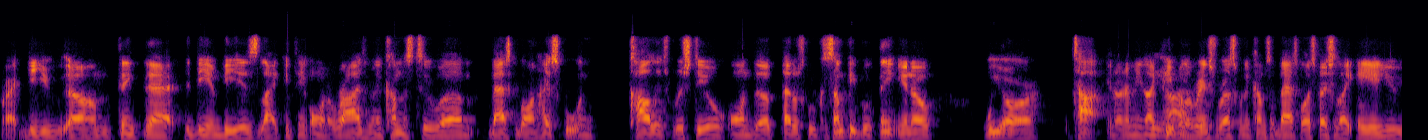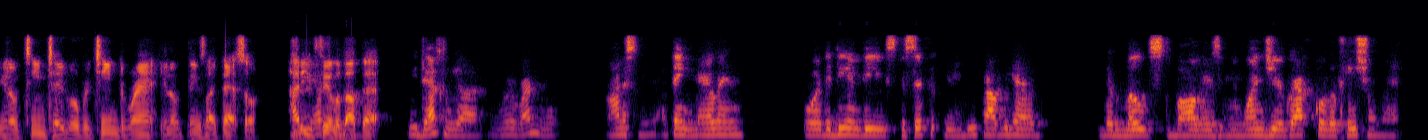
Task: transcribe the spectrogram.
Right. Do you um, think that the DMV is like you think on a rise when it comes to um, basketball in high school and college? We're still on the pedestal because some people think you know we are top. You know what I mean? Like we people are. rich for us when it comes to basketball, especially like AAU, you know, team takeover, team Durant, you know, things like that. So how do you feel about that? We definitely are. We're running it. Honestly, I think Maryland or the DMV specifically, we probably have the most ballers in one geographical location that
